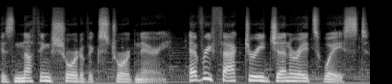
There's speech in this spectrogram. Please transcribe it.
is nothing short of extraordinary. Every factory generates waste,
